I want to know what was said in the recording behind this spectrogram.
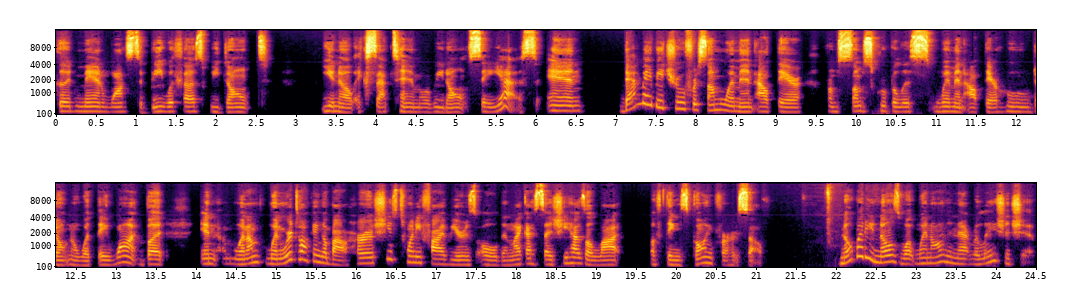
good man wants to be with us, we don't, you know, accept him or we don't say yes. And that may be true for some women out there, from some scrupulous women out there who don't know what they want, but and when I'm when we're talking about her, she's 25 years old and like I said, she has a lot of things going for herself. Nobody knows what went on in that relationship.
